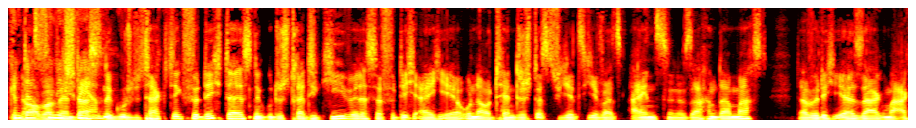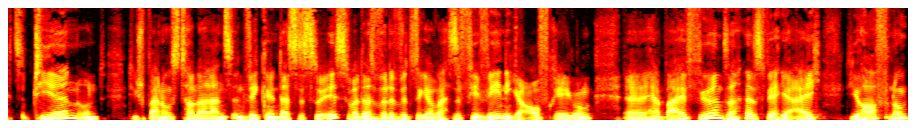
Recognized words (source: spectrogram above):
Genau, und das aber wenn das eine gute Taktik für dich da ist, eine gute Strategie, wäre das ja für dich eigentlich eher unauthentisch, dass du jetzt jeweils einzelne Sachen da machst. Da würde ich eher sagen, mal akzeptieren und die Spannungstoleranz entwickeln, dass es so ist, weil das würde witzigerweise viel weniger Aufregung äh, herbeiführen, sondern es wäre ja eigentlich die Hoffnung,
